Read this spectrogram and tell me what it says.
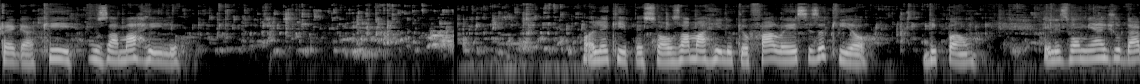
pegar aqui, usar marrilho. Olha aqui, pessoal, os amarrilhos que eu falo é esses aqui, ó, de pão. Eles vão me ajudar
